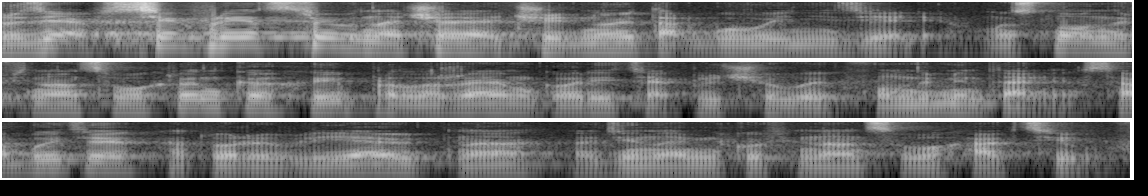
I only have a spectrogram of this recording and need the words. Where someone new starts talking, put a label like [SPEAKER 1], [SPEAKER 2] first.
[SPEAKER 1] Друзья, всех приветствую в начале очередной торговой недели. Мы снова на финансовых рынках и продолжаем говорить о ключевых фундаментальных событиях, которые влияют на динамику финансовых активов.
